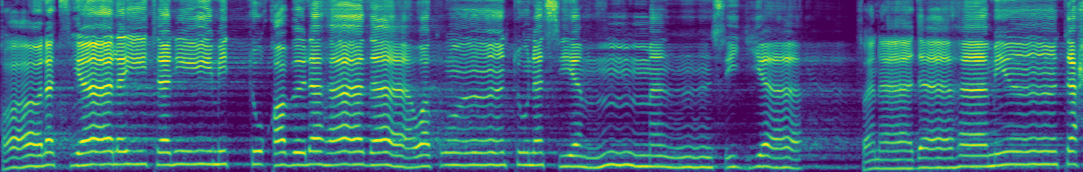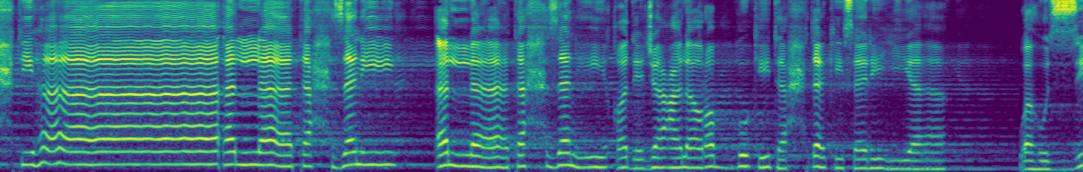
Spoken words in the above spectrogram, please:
قالت يا ليتني مت قبل هذا وكنت نسيا إنسيا فناداها من تحتها ألا تحزني ألا تحزني. قد جعل ربك تحتك سريا. وهزي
